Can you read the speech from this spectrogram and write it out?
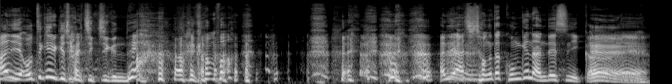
아니 어떻게 이렇게 잘 찍지 근데? 잠깐만. 아니 아직 정답 공개는 안 됐으니까. 예. 예.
